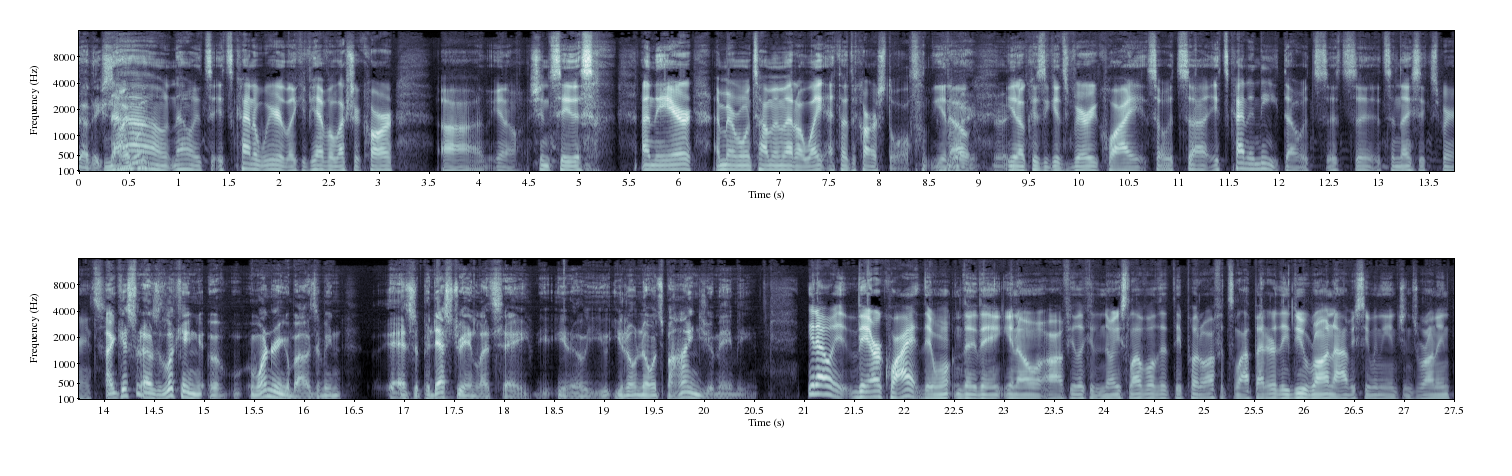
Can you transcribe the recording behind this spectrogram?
are they silent? No, no. It's it's kind of weird. Like if you have an electric car, uh, you know, I shouldn't say this. on the air, I remember one time I'm at a light. I thought the car stalled. You know, right, right. you know, because it gets very quiet. So it's uh, it's kind of neat though. It's it's a, it's a nice experience. I guess what I was looking, uh, wondering about is, I mean, as a pedestrian, let's say, you know, you, you don't know what's behind you, maybe. You know, they are quiet. They won't. They, they you know, uh, if you look at the noise level that they put off, it's a lot better. They do run, obviously, when the engine's running,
